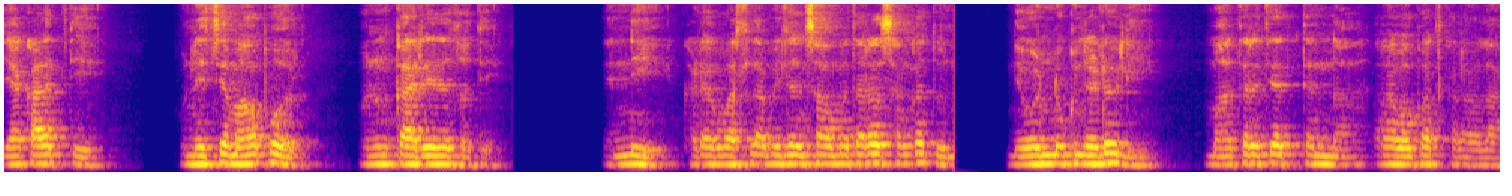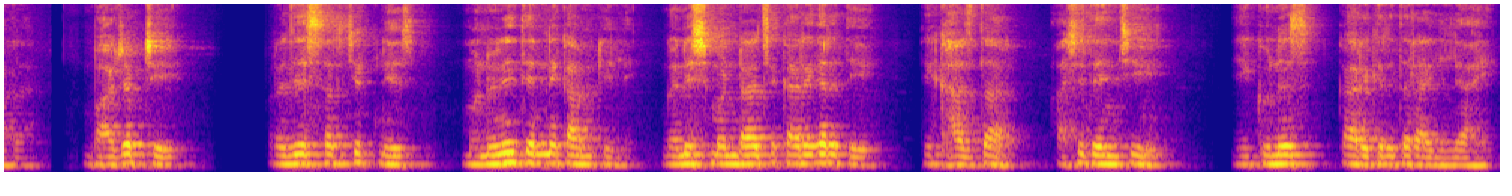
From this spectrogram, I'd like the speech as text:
या काळात ते पुण्याचे महापौर म्हणून कार्यरत होते. त्यांनी खडकवासला विधानसभा मतदारसंघातून निवडणूक लढवली. मात्र त्यात त्यांना पराभव करावा लागला. भाजपचे प्रदेश सरचिटणीस म्हणूनही त्यांनी काम केले. गणेश मंडळाचे कार्यकर्ते ते खासदार अशी त्यांची एकूणच कारकीर्द राहिलेली आहे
